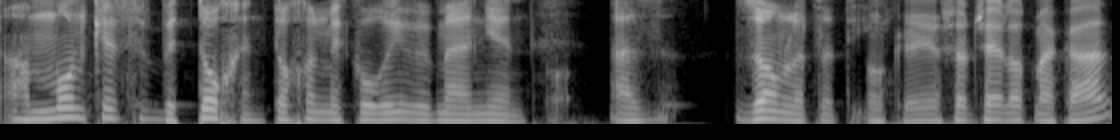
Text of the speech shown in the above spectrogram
המון כסף בתוכן, תוכן מקורי ומעניין. אז זו המלצתי. אוקיי, יש עוד שאלות מהקהל?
